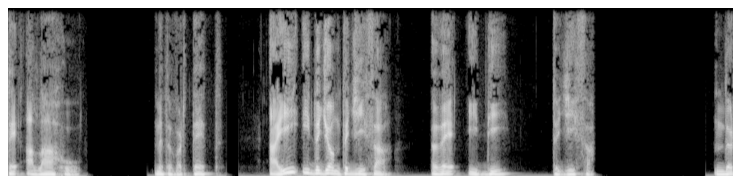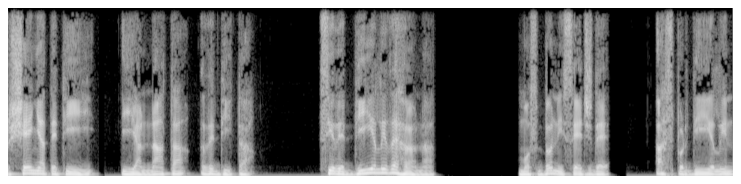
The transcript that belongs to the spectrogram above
te Allahu. Me të vërtetë, ai i dëgjon të gjitha dhe i di të gjitha. Ndër shenjat e tij janë nata dhe dita, si dhe dielli dhe hëna. Mos bëni sexhde as për diellin,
